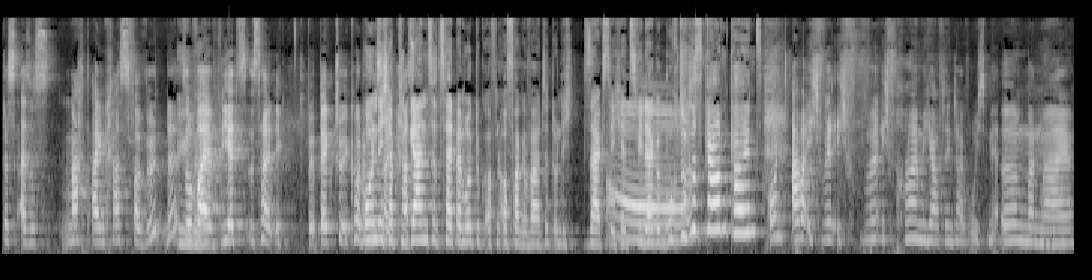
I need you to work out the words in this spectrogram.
das, also es macht einen krass verwöhnt, ne? Übel. So, weil jetzt ist halt e- Back to Economy. Und ich halt habe die ganze Zeit beim Rückflug auf ein Offer gewartet und ich sag's dir, ich hätte Oh. wieder gebucht und es kam keins. Und aber ich will, ich ich freue mich auf den Tag, wo ich es mir irgendwann mal,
